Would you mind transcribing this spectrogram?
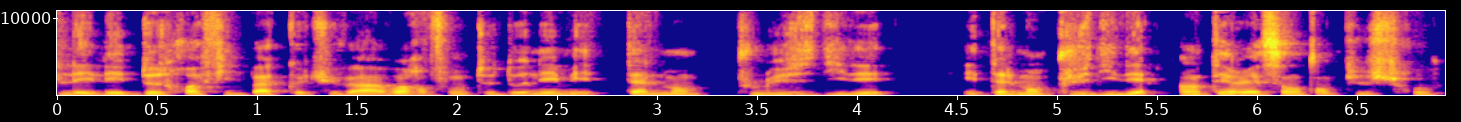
les, les deux, trois feedbacks que tu vas avoir vont te donner mais tellement plus d'idées et tellement plus d'idées intéressantes en plus, je trouve,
